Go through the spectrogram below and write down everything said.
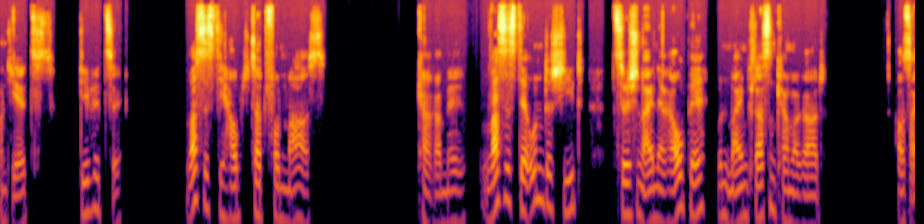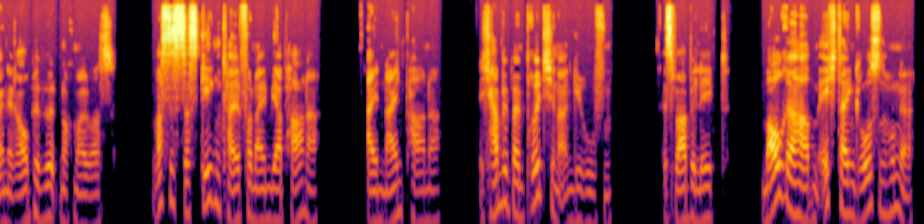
Und jetzt die Witze. Was ist die Hauptstadt von Mars? Karamell. Was ist der Unterschied zwischen einer Raupe und meinem Klassenkamerad? Aus einer Raupe wird noch mal was. Was ist das Gegenteil von einem Japaner? Ein Neinpaner. Ich habe beim Brötchen angerufen. Es war belegt. Maurer haben echt einen großen Hunger.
